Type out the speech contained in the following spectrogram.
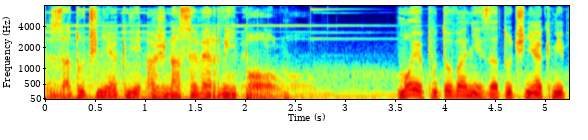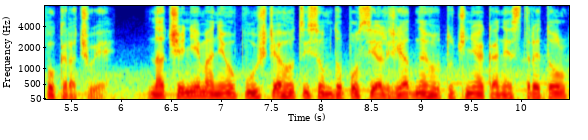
Za tučniakmi až na severný pól. Moje putovanie za tučniakmi pokračuje. Nadšenie ma neopúšťa, hoci som doposiaľ žiadneho tučniaka nestretol,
